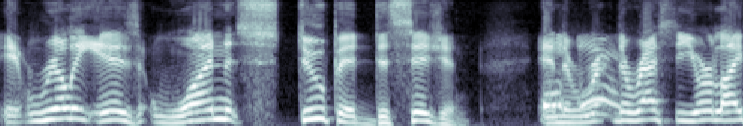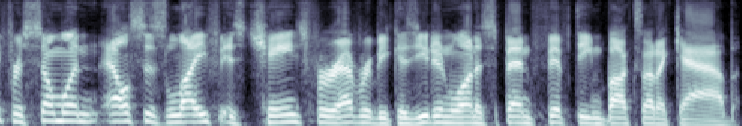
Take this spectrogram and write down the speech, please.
it really is one stupid decision. And It the, re- the rest of your life or someone else's life is changed forever because you didn't want to spend 15 bucks on a cab.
